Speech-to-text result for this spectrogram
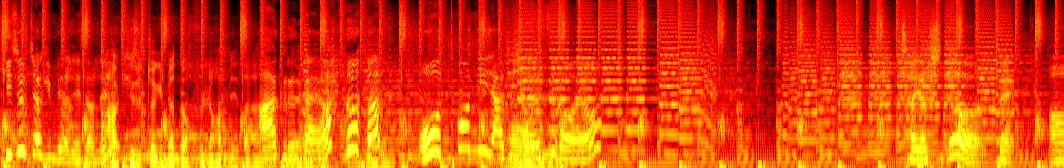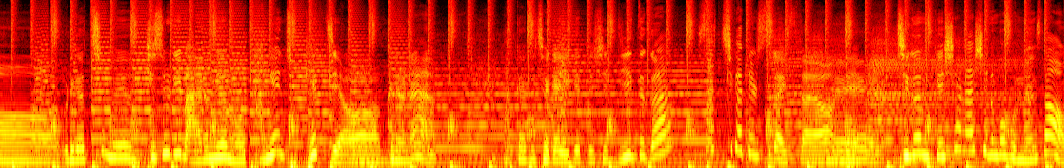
기술적인 면에서는? 아 기술적인 면도 훌륭합니다. 아, 그런가요? 네. 오 톤이 아주 어, 자연스러워요. 저 역시도 네. 어, 우리가 춤은 기술이 많으면 뭐 당연히 좋겠죠. 그러나 아까도 제가 얘기했듯이 니드가 사치가 될 수가 있어요. 네. 네. 지금 이렇게 시연하시는 거 보면서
